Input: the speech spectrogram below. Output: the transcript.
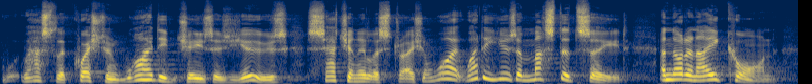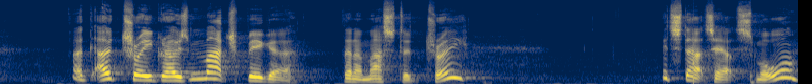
we ask the question why did Jesus use such an illustration? Why, why did he use a mustard seed and not an acorn? An oak tree grows much bigger than a mustard tree. It starts out small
